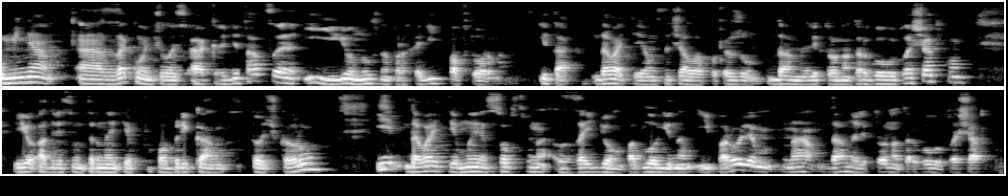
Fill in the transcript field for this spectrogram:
У меня а, закончилась аккредитация и ее нужно проходить повторно. Итак, давайте я вам сначала покажу данную электронно-торговую площадку. Ее адрес в интернете fabricant.ru. И давайте мы, собственно, зайдем под логином и паролем на данную электронно-торговую площадку.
